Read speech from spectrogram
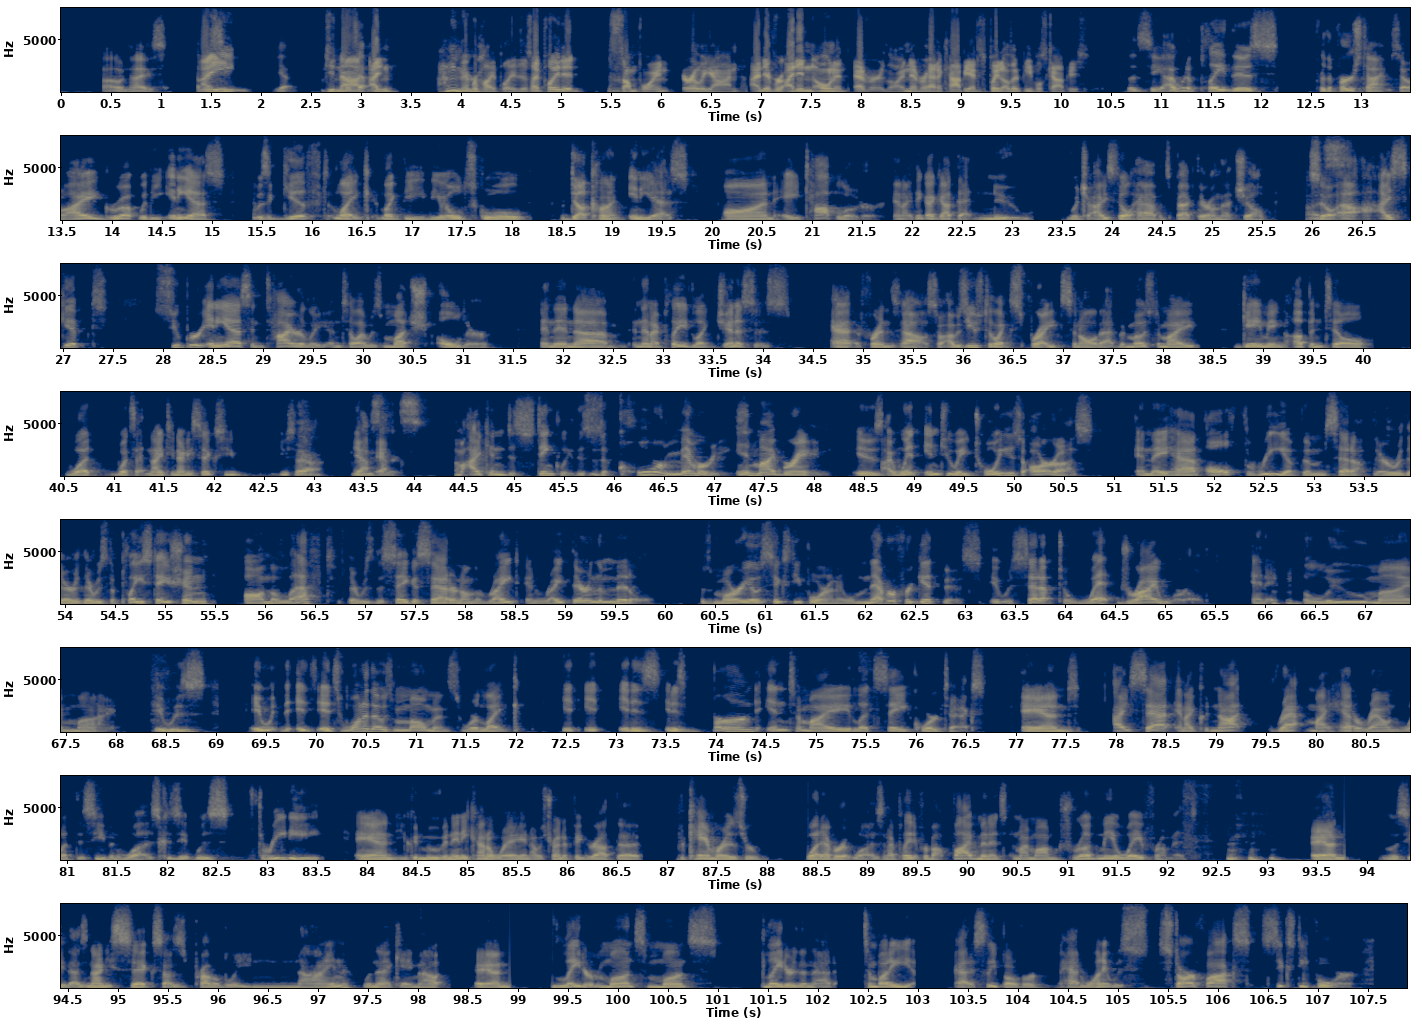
Oh nice. I- Let's see. Yep. Did not. I didn't. I don't even remember how I played this. I played it some point early on. I never. I didn't own it ever though. I never had a copy. I just played other people's copies. let's see i would have played this for the first time so i grew up with the nes it was a gift like like the the old school duck hunt nes on a top loader and i think i got that new which i still have it's back there on that shelf so I, I skipped super nes entirely until i was much older and then um and then i played like genesis at a friend's house so i was used to like sprites and all that but most of my gaming up until what what's that 1996 you you said Yeah, yeah, yeah. 96. Um, I can distinctly this is a core memory in my brain is I went into a Toys R Us and they had all three of them set up. There were there there was the PlayStation on the left, there was the Sega Saturn on the right, and right there in the middle was Mario 64. And I will never forget this. It was set up to wet dry world, and it blew my mind. It was it it's it's one of those moments where like it it it is it is burned into my let's say cortex and i sat and i could not wrap my head around what this even was because it was 3d and you could move in any kind of way and i was trying to figure out the, the cameras or whatever it was and i played it for about five minutes and my mom drugged me away from it and let's see that was 96 i was probably nine when that came out and later months months later than that somebody at a sleepover had one. It was Star Fox 64.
